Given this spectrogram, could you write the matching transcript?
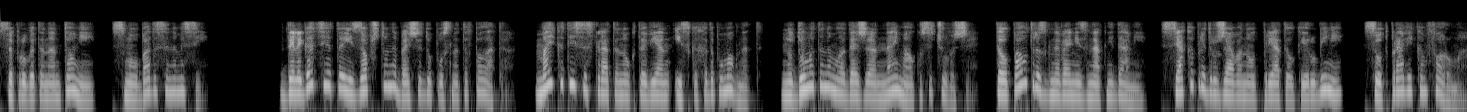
съпругата на Антоний, с молба да се намеси. Делегацията изобщо не беше допусната в палата. Майката и сестрата на Октавиан искаха да помогнат, но думата на младежа най-малко се чуваше. Тълпа от разгневени знатни дами, всяка придружавана от приятелка и рубини, се отправи към форума.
